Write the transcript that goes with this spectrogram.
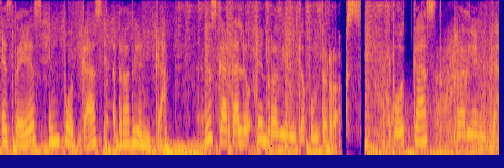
Este es un podcast Radiónica. Descárgalo en radiónica.rocks. Podcast Radiónica.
